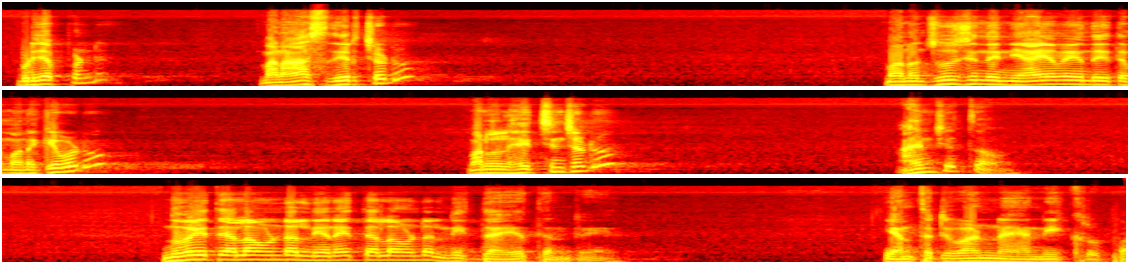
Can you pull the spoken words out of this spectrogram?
ఇప్పుడు చెప్పండి. మన ఆశ తీర్చడు. మనం చూసింది న్యాయమైందైతే మనకివ్వడు. మనల్ని హెచ్చించడు. ఆయన చిత్తం నువ్వైతే ఎలా ఉండాలి నేనైతే ఎలా ఉండాలి? నీ దయ తండ్రి. ఎంతటి వాడినాయా నీ కృప?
